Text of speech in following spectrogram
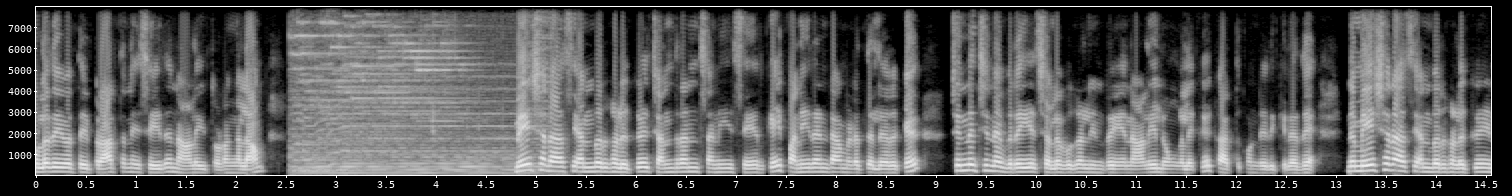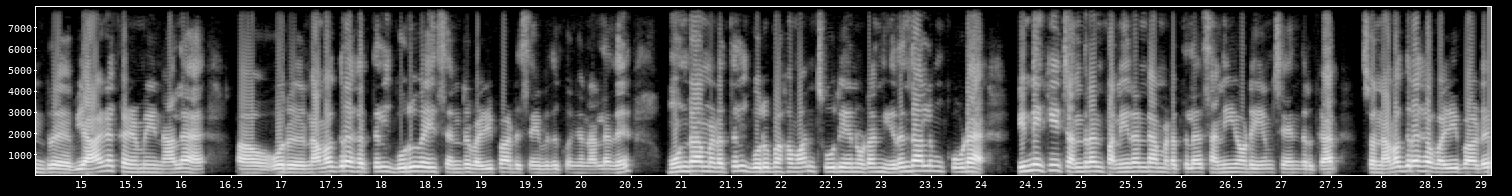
குலதெய்வத்தை பிரார்த்தனை செய்து நாளை தொடங்கலாம். மேஷராசி அன்பர்களுக்கு சந்திரன் சனி சேர்க்கை பனிரெண்டாம் இடத்துல இருக்கு. சின்ன சின்ன விரய செலவுகள் இன்றைய நாளில் உங்களுக்கு காத்து கொண்டிருக்கிறது. இந்த மேஷராசி அன்பர்களுக்கு இன்று வியாழக்கிழமையினால ஆஹ், ஒரு நவக்கிரகத்தில் குருவை சென்று வழிபாடு செய்வது கொஞ்சம் நல்லது. மூன்றாம் இடத்தில் குரு பகவான் சூரியனுடன் இருந்தாலும் கூட இன்னைக்கு சந்திரன் பன்னிரெண்டாம் இடத்துல சனியோடையும் சேர்ந்திருக்கார். ஸோ நவகிரக வழிபாடு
